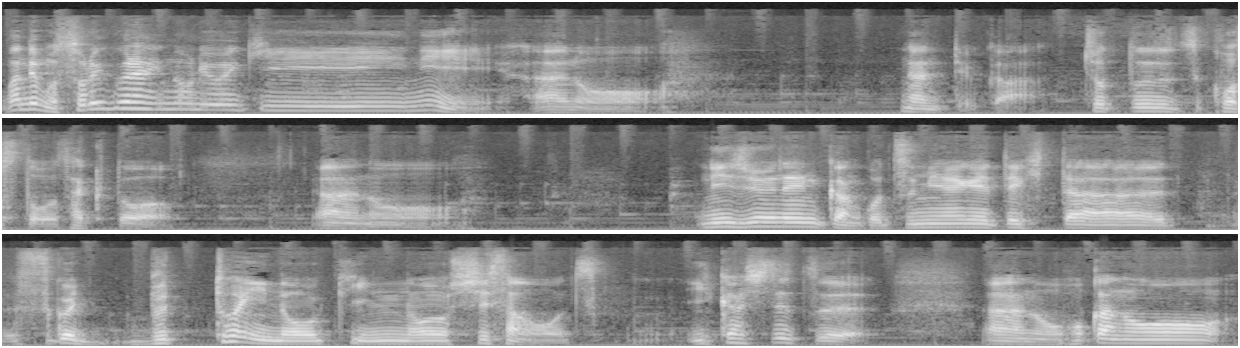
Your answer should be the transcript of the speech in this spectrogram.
まあでもそれぐらいの領域にあのなんていうかちょっとずつコストを割くとあの20年間こう積み上げてきたすごいぶっとい脳筋の資産を生かしつつあの他の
